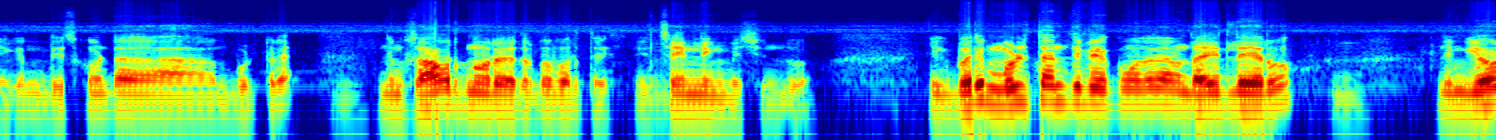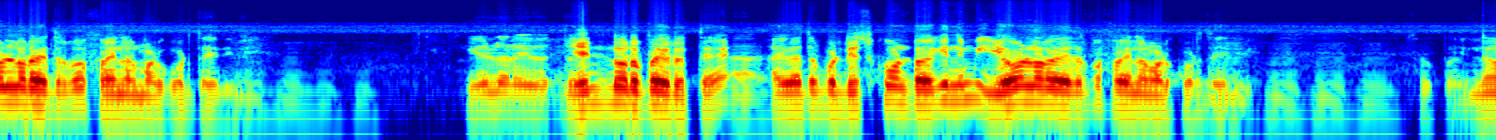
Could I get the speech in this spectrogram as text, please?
ಯಾಕಂದ್ರೆ ಡಿಸ್ಕೌಂಟ್ ಬಿಟ್ರೆ ನಿಮ್ಗೆ ಸಾವಿರದ ನೂರೈವತ್ತು ರೂಪಾಯಿ ಬರುತ್ತೆ ಈ ಚೈನ್ ಲಿಂಕ್ ಮೆಷಿನ್ದು ಈಗ ಬರೀ ಮುಳ್ಳು ತಂತಿ ಬೇಕು ಅಂದರೆ ಒಂದು ಐದು ಲೇಯರು ನಿಮ್ಗೆ ಏಳ್ನೂರೈವತ್ತು ರೂಪಾಯಿ ಫೈನಲ್ ಮಾಡ್ಕೊಡ್ತಾ ಇದೀವಿ ಏಳ್ನೂರ ಐವತ್ತು ಎಂಟ್ನೂರು ರೂಪಾಯಿ ಇರುತ್ತೆ. ಐವತ್ತು ರೂಪಾಯಿ ಡಿಸ್ಕೌಂಟ್ ಹೋಗಿ ನಿಮ್ಗೆ ಏಳ್ನೂರೈವತ್ತು ರೂಪಾಯಿ ಫೈನಲ್ ಮಾಡ್ಕೊಡ್ತಾ ಇದ್ವಿ ಇನ್ನು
